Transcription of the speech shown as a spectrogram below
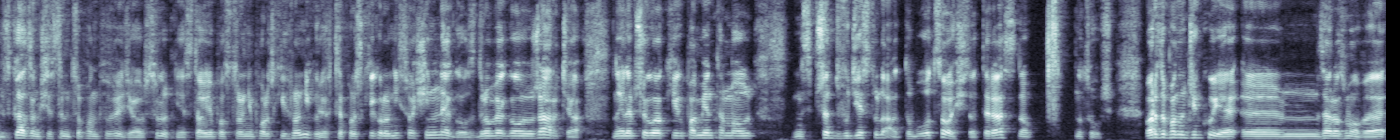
zgadzam się z tym, co pan powiedział. Absolutnie. Stoję po stronie polskich rolników. Ja chcę polskiego rolnictwa silnego, zdrowego żarcia, najlepszego, jakiego pamiętam sprzed 20 lat. To było coś. To teraz, no, no cóż. Bardzo panu dziękuję za rozmowę.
